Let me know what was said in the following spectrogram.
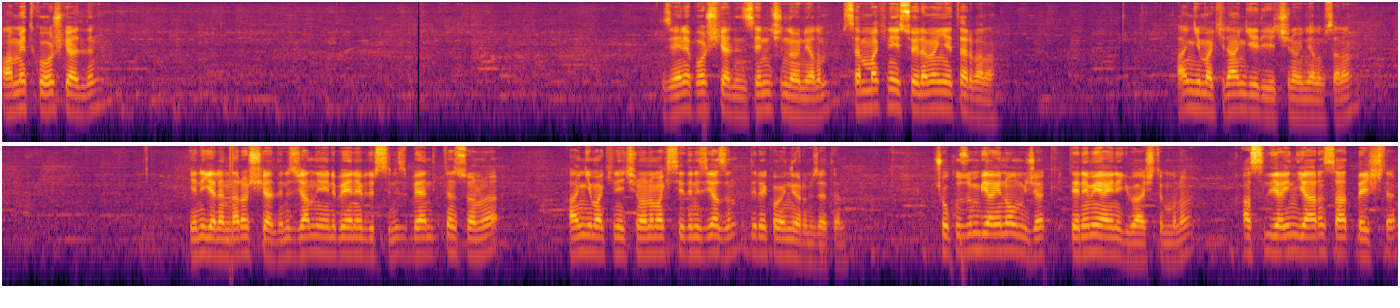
Ahmet hoş geldin. Zeynep hoş geldin. Senin için de oynayalım. Sen makineyi söylemen yeter bana. Hangi makine hangi hediye için oynayalım sana? Yeni gelenler hoş geldiniz. Canlı yayını beğenebilirsiniz. Beğendikten sonra hangi makine için oynamak istediğiniz yazın. Direkt oynuyorum zaten. Çok uzun bir yayın olmayacak. Deneme yayını gibi açtım bunu. Asıl yayın yarın saat 5'te.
